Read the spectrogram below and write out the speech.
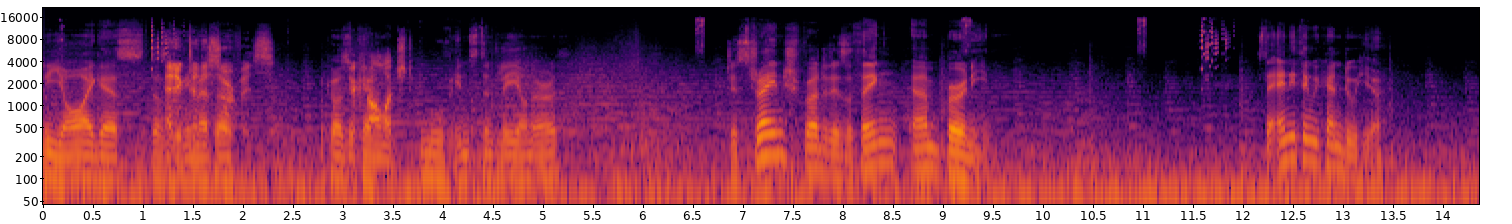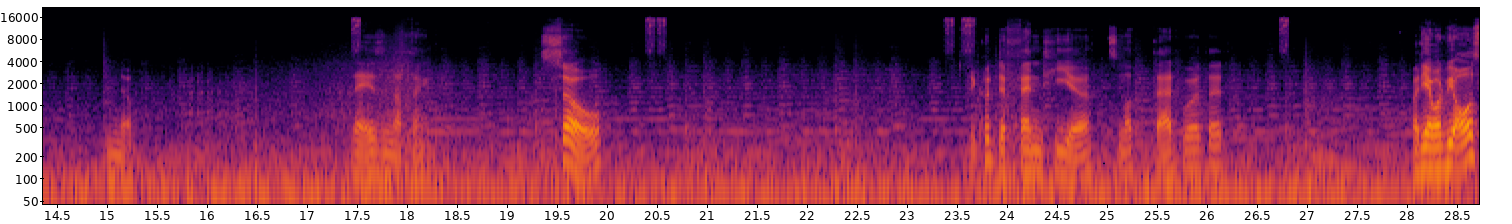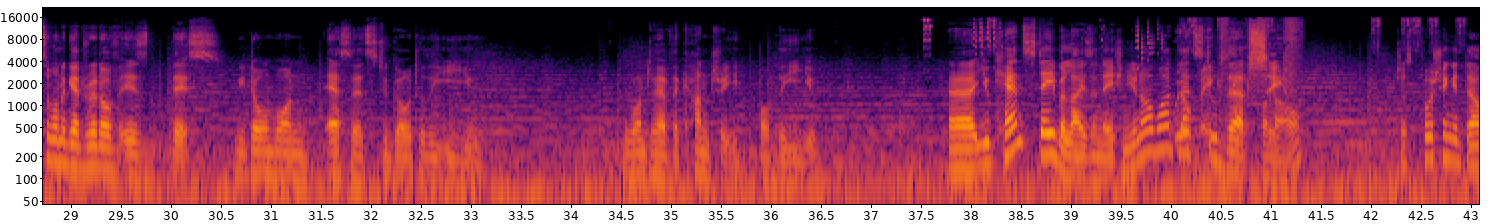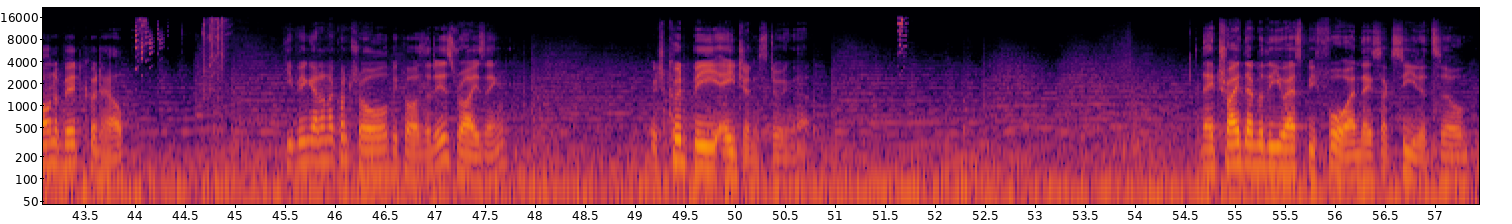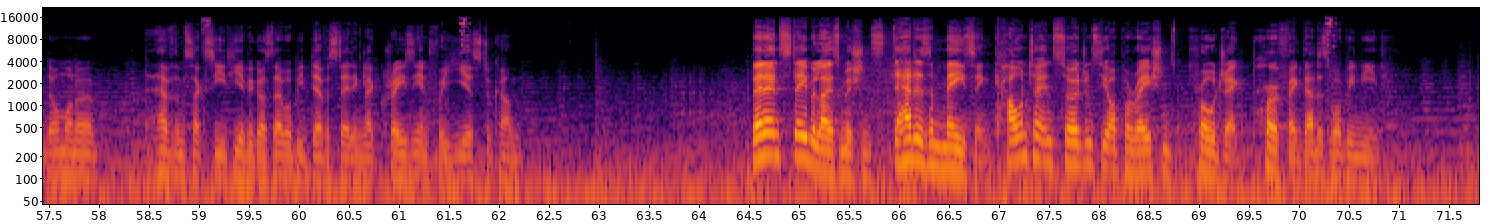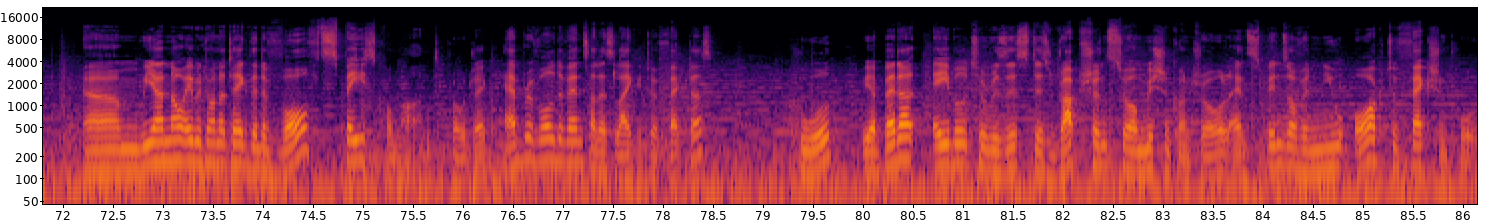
Lyon, I guess. Doesn't Heading really to matter. the surface. Because you Acknowledged. can move instantly on Earth. Which is strange, but it is a thing. Um, Bernie. Is there anything we can do here? No. There is nothing. So... We could defend here. It's not that worth it. But yeah, what we also want to get rid of is this. We don't want assets to go to the EU. We want to have the country of the EU. Uh, you can stabilize a nation. You know what? We'll Let's do that for safe. now. Just pushing it down a bit could help. Keeping it under control because it is rising. Which could be agents doing that. They tried that with the US before and they succeeded, so don't want to have them succeed here because that would be devastating like crazy and for years to come. Better and stabilize missions. That is amazing. Counter-insurgency operations project. Perfect. That is what we need. Um, we are now able to undertake the Devolved Space Command project. Have revolt events are less likely to affect us. Cool. We are better able to resist disruptions to our mission control and spins off a new org to faction pool.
